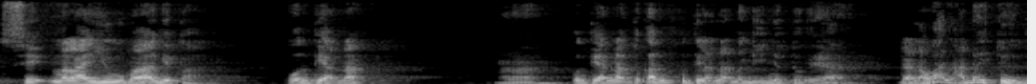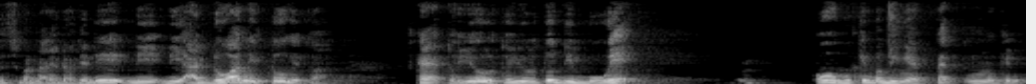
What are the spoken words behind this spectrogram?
si Melayu mah gitu. Pontianak. Nah, Pontianak itu kan kuntilanak baginya tuh gitu. ya. Dan awak ada itu sebenarnya dong. Jadi di di aduan itu gitu. Kayak tuyul, tuyul tuh dibuek. Oh mungkin babi ngepet mungkin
